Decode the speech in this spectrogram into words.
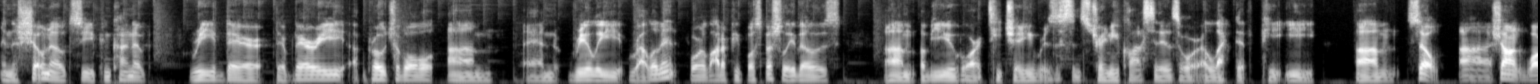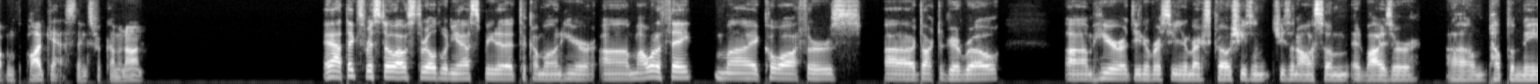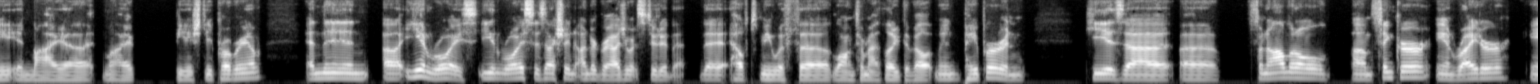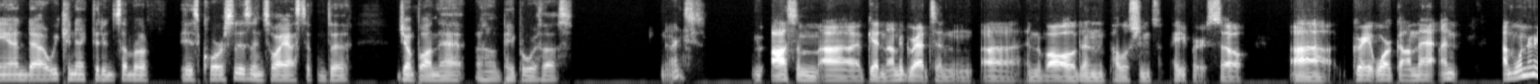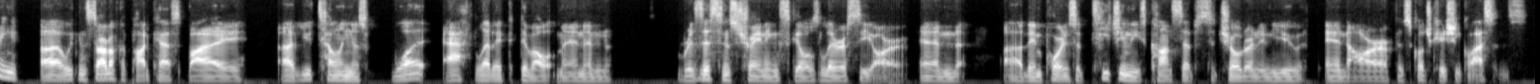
in the show notes so you can kind of read their they're very approachable um, and really relevant for a lot of people, especially those um, of you who are teaching resistance training classes or elective PE. Um, so, uh, Sean, welcome to the podcast. Thanks for coming on. Yeah, thanks, Risto. I was thrilled when you asked me to, to come on here. Um, I want to thank my co-authors, uh, Dr. Gaudreault, um, here at the University of New Mexico. She's an she's an awesome advisor um, helping me in my uh, my PhD program. And then uh, Ian Royce. Ian Royce is actually an undergraduate student that, that helped me with the long term athletic development paper. And he is a, a phenomenal um, thinker and writer. And uh, we connected in some of his courses. And so I asked him to jump on that um, paper with us. Nice. Awesome uh, getting undergrads in, uh, involved in publishing some papers. So uh, great work on that. And I'm wondering uh, we can start off the podcast by uh, you telling us what athletic development and resistance training skills literacy are and uh, the importance of teaching these concepts to children and youth in our physical education classes.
